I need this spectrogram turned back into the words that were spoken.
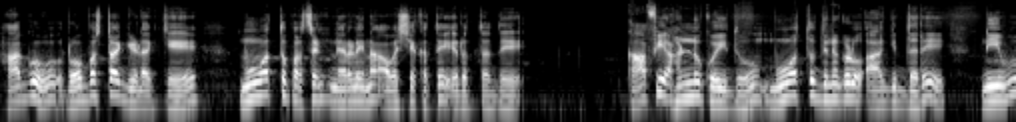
ಹಾಗೂ ರೋಬಸ್ಟಾ ಗಿಡಕ್ಕೆ ಮೂವತ್ತು ಪರ್ಸೆಂಟ್ ನೆರಳಿನ ಅವಶ್ಯಕತೆ ಇರುತ್ತದೆ. ಕಾಫಿ ಹಣ್ಣು ಕೊಯ್ದು ಮೂವತ್ತು ದಿನಗಳು ಆಗಿದ್ದರೆ ನೀವು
